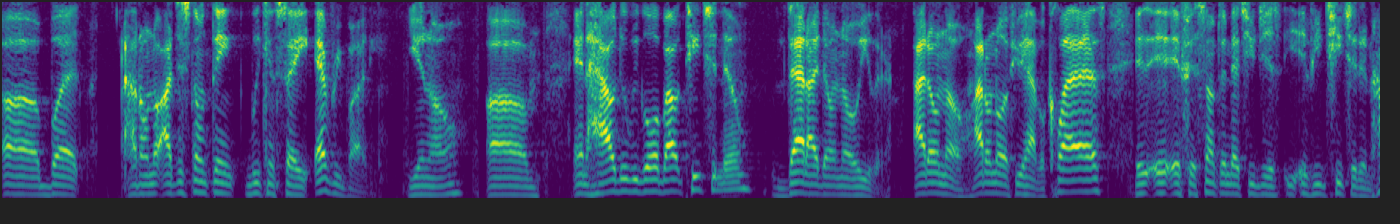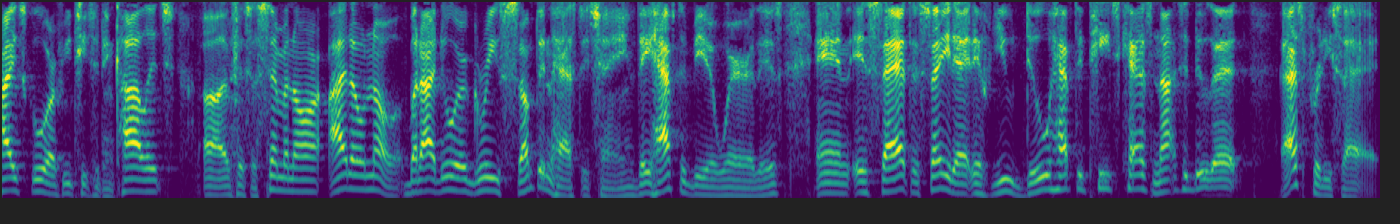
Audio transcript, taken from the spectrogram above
Uh, but I don't know. I just don't think we can say everybody. You know, um, and how do we go about teaching them? That I don't know either. I don't know. I don't know if you have a class, if it's something that you just, if you teach it in high school or if you teach it in college, uh, if it's a seminar. I don't know. But I do agree something has to change. They have to be aware of this. And it's sad to say that if you do have to teach cats not to do that, that's pretty sad.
